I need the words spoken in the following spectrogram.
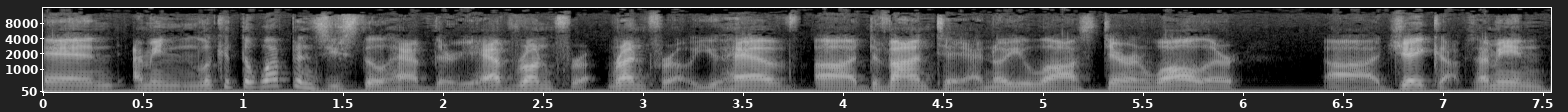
And I mean, look at the weapons you still have there. You have Renfrow, Renfrow. you have uh, Davante. I know you lost Darren Waller, uh, Jacobs. I mean,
